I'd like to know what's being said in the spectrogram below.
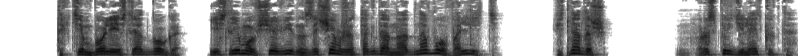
— Так тем более, если от Бога. Если ему все видно, зачем же тогда на одного валить? Ведь надо ж распределять как-то.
